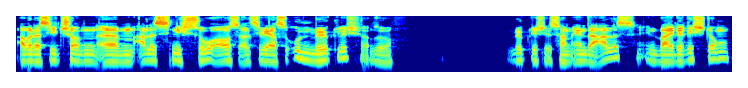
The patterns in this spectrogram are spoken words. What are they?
Aber das sieht schon ähm, alles nicht so aus, als wäre es unmöglich. Also möglich ist am Ende alles in beide Richtungen.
